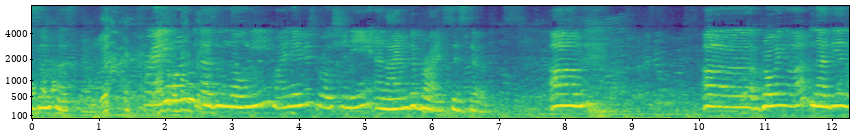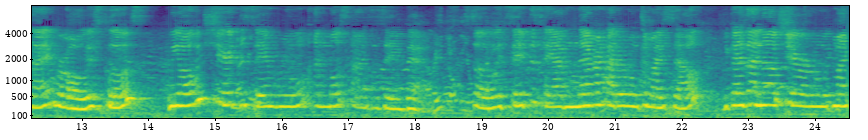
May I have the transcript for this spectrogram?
Handsome husband. For anyone who doesn't know me, my name is Roshini and I am the bride's sister. Um, uh, growing up, Nandi and I were always close. We always shared the same room and most times the same bed. So it's safe to say I've never had a room to myself because I now share a room with my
